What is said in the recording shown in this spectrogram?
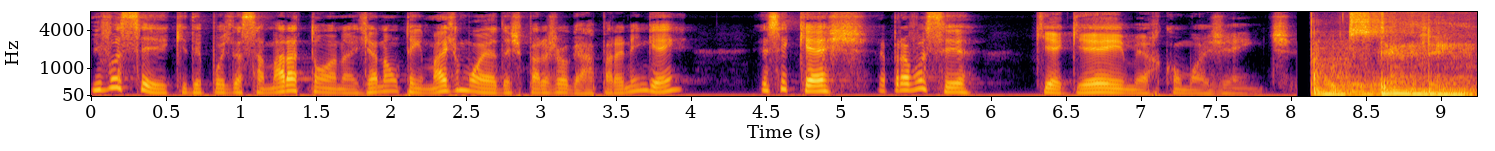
E você, que depois dessa maratona já não tem mais moedas para jogar para ninguém, esse cash é para você, que é gamer como a gente. Outstanding.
